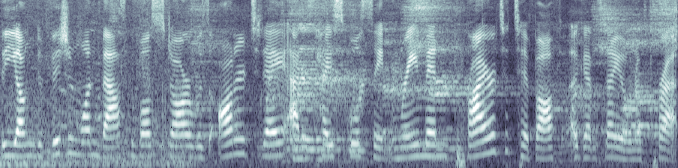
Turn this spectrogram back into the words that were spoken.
The young Division One basketball star was honored today at his high school St. Raymond prior to tip-off against Iona Prep.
